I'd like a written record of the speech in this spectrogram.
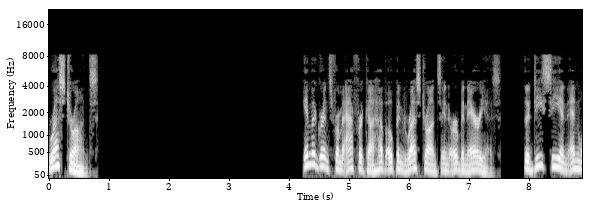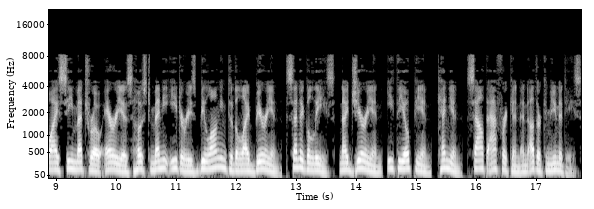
Restaurants Immigrants from Africa have opened restaurants in urban areas. The DC and NYC metro areas host many eateries belonging to the Liberian, Senegalese, Nigerian, Ethiopian, Kenyan, South African and other communities.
